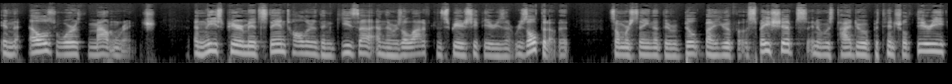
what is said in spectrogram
in the Ellsworth mountain range. And these pyramids stand taller than Giza, and there was a lot of conspiracy theories that resulted of it. Some were saying that they were built by UFO spaceships, and it was tied to a potential theory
